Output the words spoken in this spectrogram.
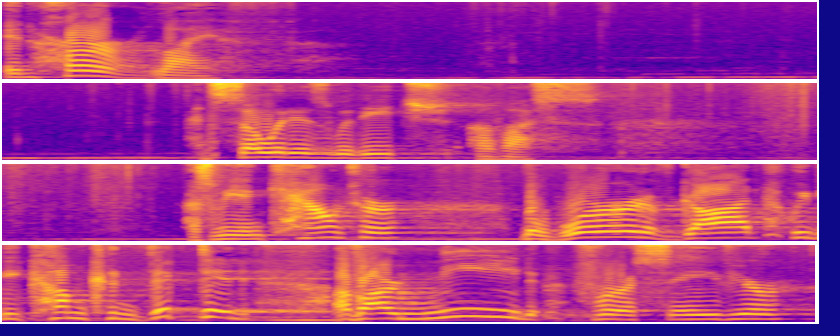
in her life. And so it is with each of us. As we encounter the Word of God, we become convicted of our need for a Savior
